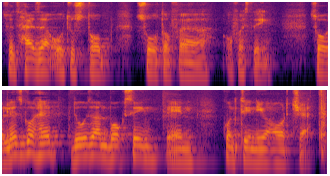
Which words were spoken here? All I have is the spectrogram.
So it has an auto stop sort of a of a thing. So let's go ahead, do the unboxing, then continue our chat.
